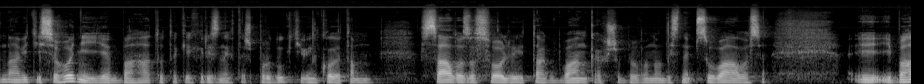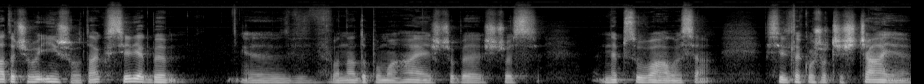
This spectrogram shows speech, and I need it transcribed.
Навіть і сьогодні є багато таких різних теж продуктів, інколи там сало засолюють так в банках, щоб воно десь не псувалося. І, і багато чого іншого. Так? Сіль, якби е, вона допомагає, щоб щось не псувалося. Сіль також очищає,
